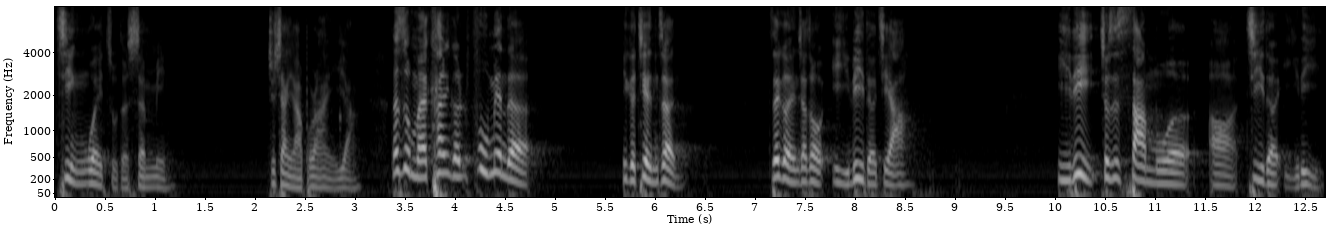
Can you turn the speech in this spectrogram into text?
敬畏主的生命，就像亚伯兰一样？但是我们来看一个负面的一个见证，这个人叫做以利的家。以利就是撒母耳啊记的以利。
